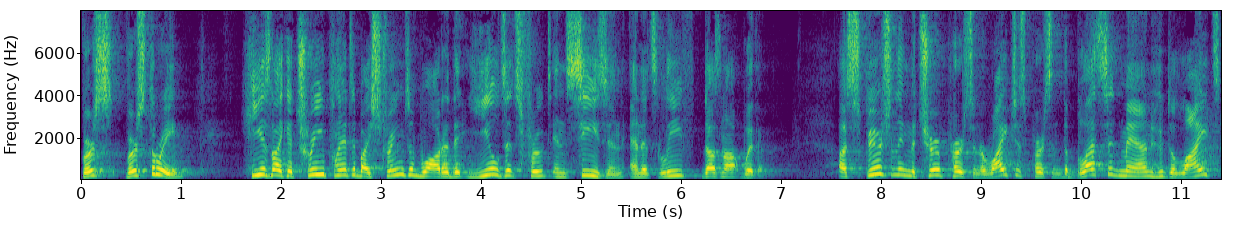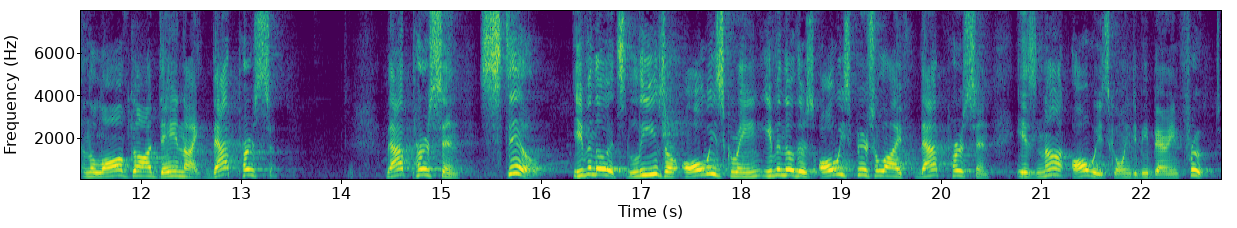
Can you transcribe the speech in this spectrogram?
verse, verse 3 He is like a tree planted by streams of water that yields its fruit in season, and its leaf does not wither a spiritually mature person, a righteous person, the blessed man who delights in the law of God day and night, that person, that person still, even though its leaves are always green, even though there's always spiritual life, that person is not always going to be bearing fruit.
